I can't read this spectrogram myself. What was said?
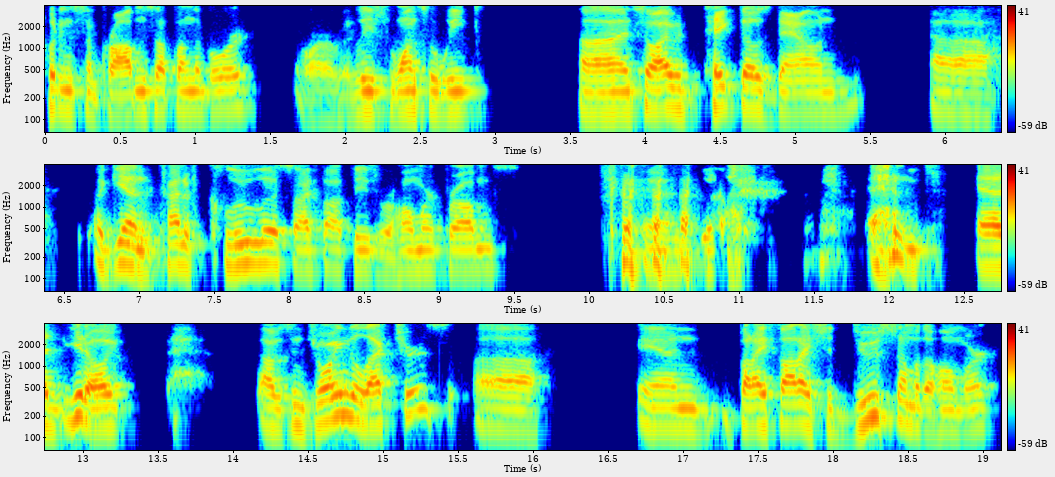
putting some problems up on the board, or at least once a week. Uh, and so I would take those down. Uh, again, kind of clueless. I thought these were homework problems, and uh, and and you know, I was enjoying the lectures, uh, and but I thought I should do some of the homework.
